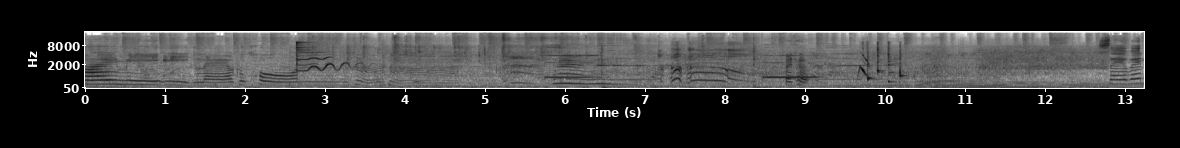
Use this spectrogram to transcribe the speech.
ไม่มีอีกแล้วทุกคนไปเถอะเซเว่น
